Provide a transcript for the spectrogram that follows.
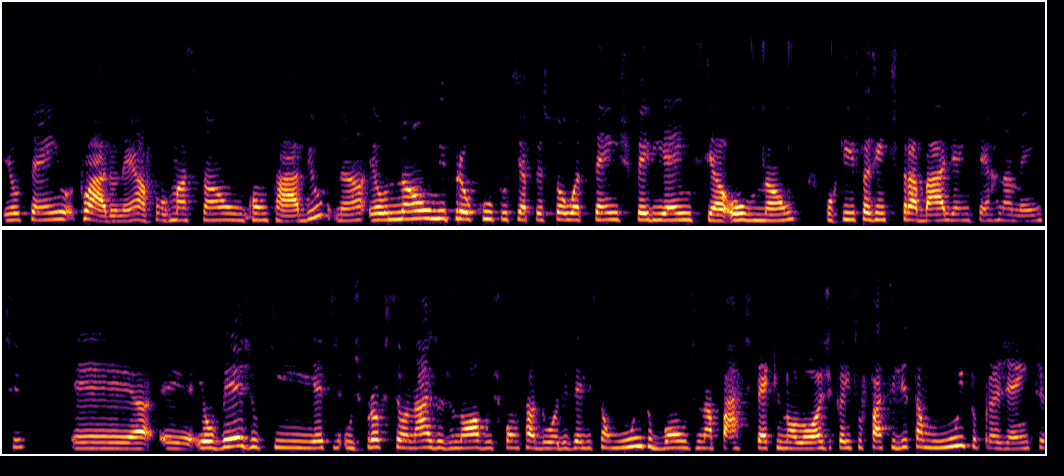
eu tenho, claro, né, a formação contábil, né? Eu não me preocupo se a pessoa tem experiência ou não, porque isso a gente trabalha internamente. É, é, eu vejo que esses, os profissionais, os novos contadores, eles são muito bons na parte tecnológica, isso facilita muito para a gente,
